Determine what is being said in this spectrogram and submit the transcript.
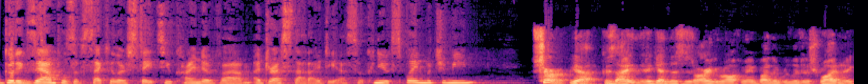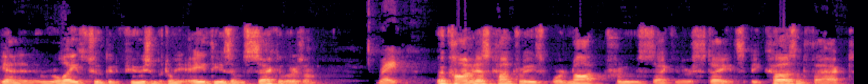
good examples of secular states, you kind of um, address that idea. So, can you explain what you mean? Sure, yeah, because I again, this is an argument often made by the religious right, and again, it relates to a confusion between atheism and secularism. Right. The communist countries were not true secular states because, in fact,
